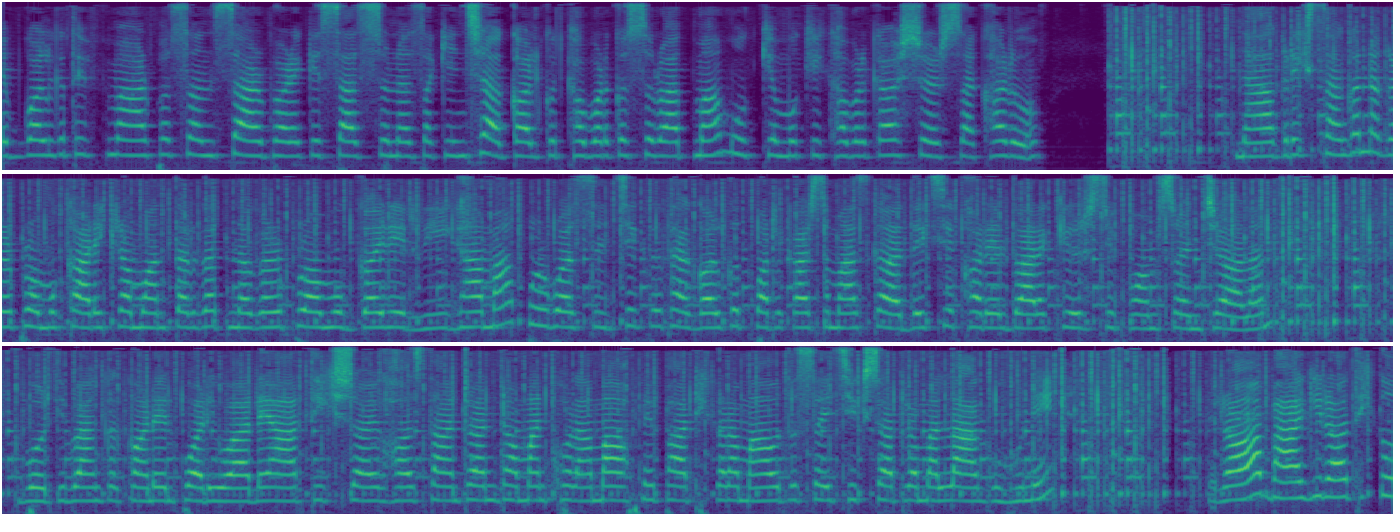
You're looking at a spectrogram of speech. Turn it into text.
एप गलकुत एफएम मार्फत संसारभरकै साथ सुन्न सकिन्छ। गलकुत खबरको सुरुवातमा मुख्य मुख्य खबरका शीर्षकहरू। नागरिकसँग नगर प्रमुख कार्यक्रम अन्तर्गत नगर प्रमुख गैरे रिघामा पूर्व शिक्षक तथा गलकुत पत्रकार समाजका अध्यक्ष खरेलद्वारा कृषि फर्म सञ्चालन। बोर्तिबाङका कणेल परिवारले आर्थिक सहयोग हस्तान्तरण टमान खोलामा आफ्नै पाठ्यक्रम आउँदो शैक्षिक सत्रमा लागू हुने र भागीरथीको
